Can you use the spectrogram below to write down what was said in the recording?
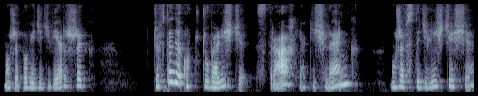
może powiedzieć wierszyk. Czy wtedy odczuwaliście strach, jakiś lęk? Może wstydziliście się?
